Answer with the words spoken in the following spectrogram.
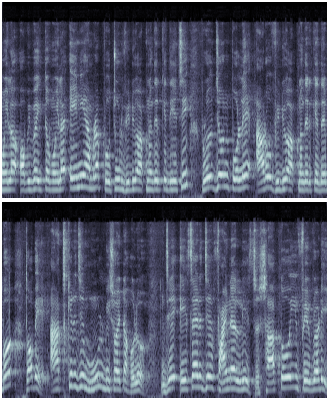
মহিলা, অবিবাহিত মহিলা, এই নিয়ে আমরা প্রচুর ভিডিও আপনাদেরকে দিয়েছি। প্রয়োজন পড়লে আরও ভিডিও আপনাদেরকে দেব। তবে আজকের যে মূল বিষয়টা হলো যে এসআর যে ফাইনাল লিস্ট সাতই ফেব্রুয়ারি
